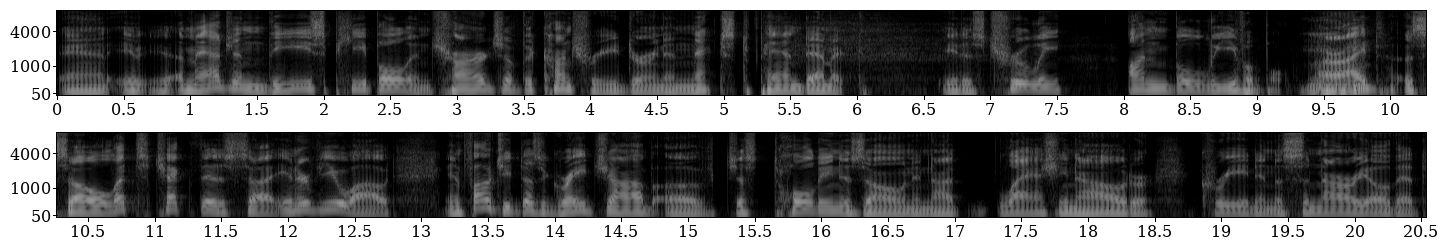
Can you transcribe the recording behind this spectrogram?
And i imagine these people in charge of the country during a next pandemic. It is truly unbelievable. all right. So let's check this uh, interview out. And Fauci does a great job of just holding his own and not lashing out or creating a scenario that,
